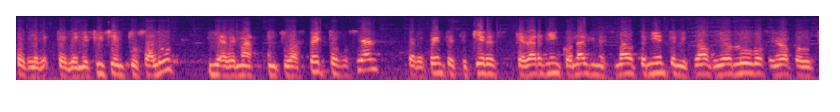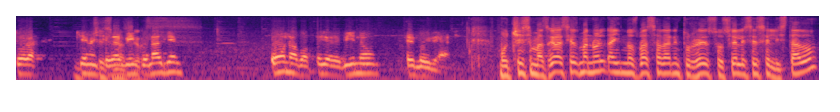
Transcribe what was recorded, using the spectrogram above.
pues te beneficie en tu salud y además en tu aspecto social. De repente, si quieres quedar bien con alguien, estimado teniente, mi estimado señor Lugo, señora productora, quieren Muchísimas quedar bien con alguien, una botella de vino es lo ideal. Muchísimas gracias, Manuel. Ahí nos vas a dar en tus redes sociales ese listado.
